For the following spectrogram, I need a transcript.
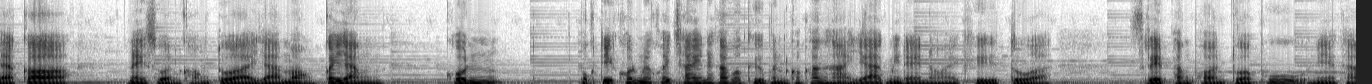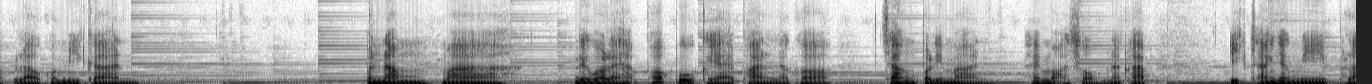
แล้วก็ในส่วนของตัวยาหม่องก็ยังค้นปกติคนไม่ค่อยใช้นะครับ ก็คือมันค่อนข้างหายากมีได้น้อย คือตัวเสลดพังพรตัวผู้เนี่ยครับเราก็มีการนำมาเรียกว่าอะไรฮะเพาะปลูกขยายพันธุ์แล้วก็ชั่งปริมาณให้เหมาะสมนะครับ อีกทั้งยังมีไพล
